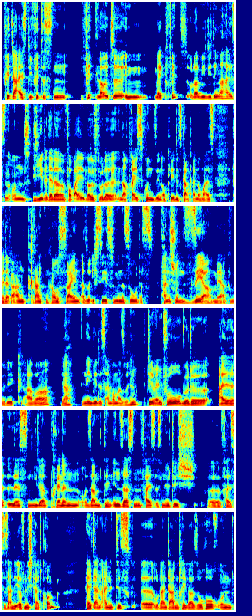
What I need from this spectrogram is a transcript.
fitter als die fittesten Fit-Leute im McFit oder wie die Dinger heißen und jeder, der da vorbeiläuft, würde nach drei Sekunden sehen, okay, das kann kein normales Veteranenkrankenhaus sein. Also ich sehe es zumindest so. Das fand ich schon sehr merkwürdig, aber ja, nehmen wir das einfach mal so hin. Die Rentro würde alles niederbrennen samt den Insassen, falls es nötig, äh, falls es an die Öffentlichkeit kommt hält dann eine Disk äh, oder ein Datenträger so hoch und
